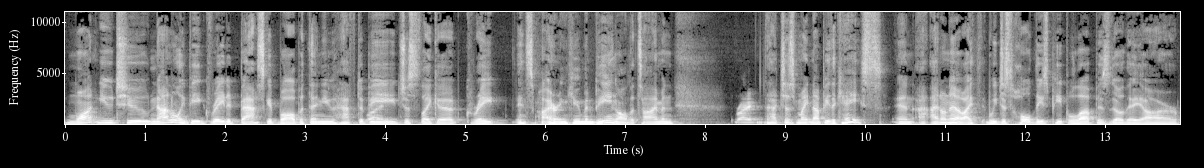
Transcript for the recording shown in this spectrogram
want you to not only be great at basketball but then you have to be just like a great inspiring human being all the time and right that just might not be the case and i, I don't know i we just hold these people up as though they are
